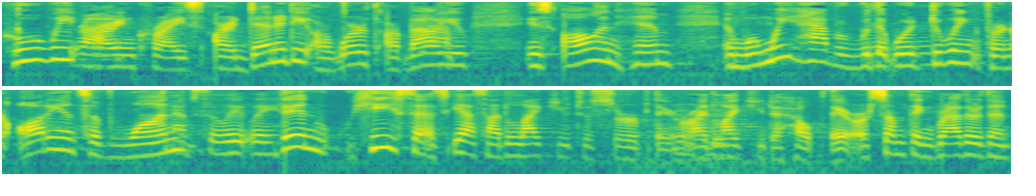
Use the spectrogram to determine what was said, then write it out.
who we right. are in Christ, our identity, our worth, our value yeah. is all in Him. And when we have a, that we're doing for an audience of one, absolutely, then He says, "Yes, I'd like you to serve there. Mm-hmm. I'd like you to help there," or something rather than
